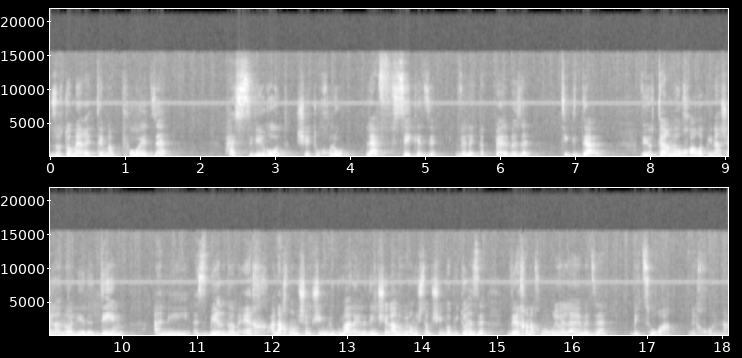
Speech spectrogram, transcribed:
זאת אומרת, תמפו את זה, הסבירות שתוכלו להפסיק את זה ולטפל בזה תגדל. ויותר מאוחר בפינה שלנו על ילדים, אני אסביר גם איך אנחנו משמשים דוגמה לילדים שלנו ולא משתמשים בביטוי הזה, ואיך אנחנו אומרים להם את זה בצורה נכונה.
